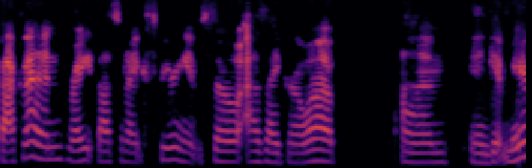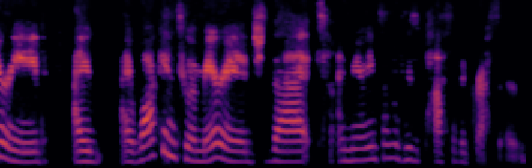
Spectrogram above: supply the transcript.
back then, right, that's what I experienced. So as I grow up um, and get married, I I walk into a marriage that I'm marrying someone who's passive aggressive,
